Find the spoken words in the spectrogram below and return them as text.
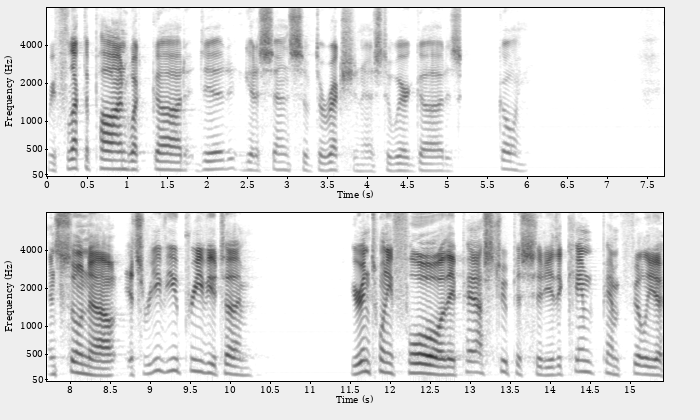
Reflect upon what God did, get a sense of direction as to where God is going. And so now it's review preview time. You're in 24. They passed through Pisidia. They came to Pamphylia.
